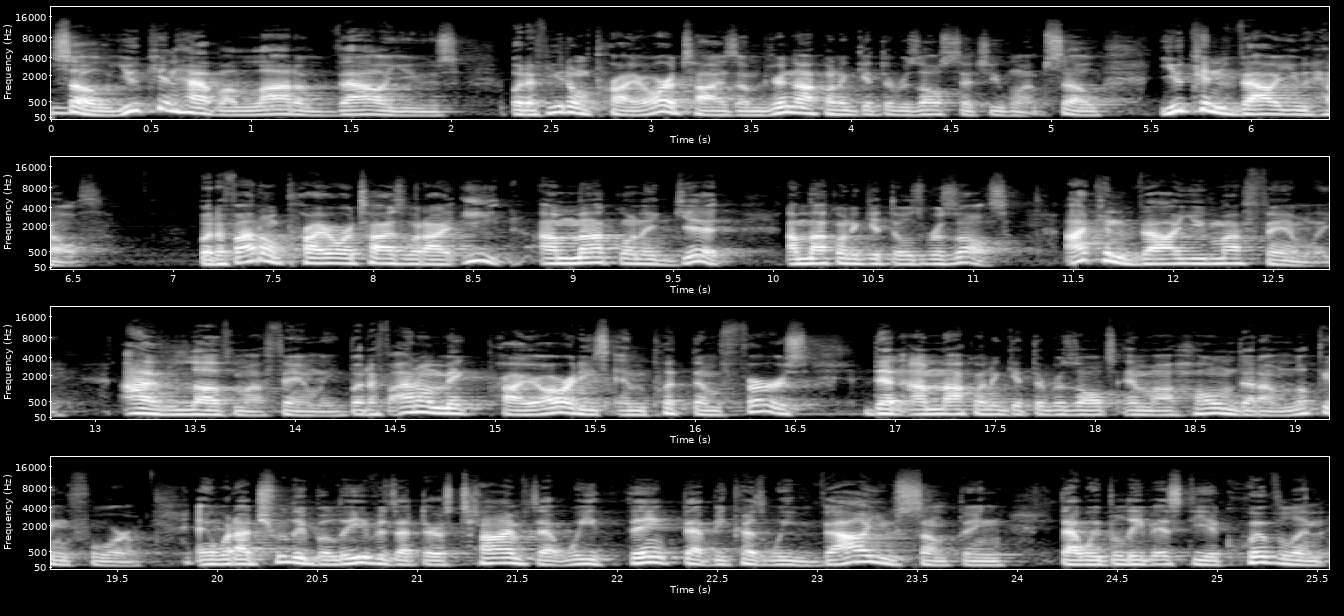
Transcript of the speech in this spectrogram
So you can have a lot of values, but if you don't prioritize them, you're not going to get the results that you want. So you can value health. But if I don't prioritize what I eat, I'm not going to get I'm not going to get those results. I can value my family. I love my family, but if I don't make priorities and put them first, then I'm not going to get the results in my home that I'm looking for. And what I truly believe is that there's times that we think that because we value something, that we believe it's the equivalent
